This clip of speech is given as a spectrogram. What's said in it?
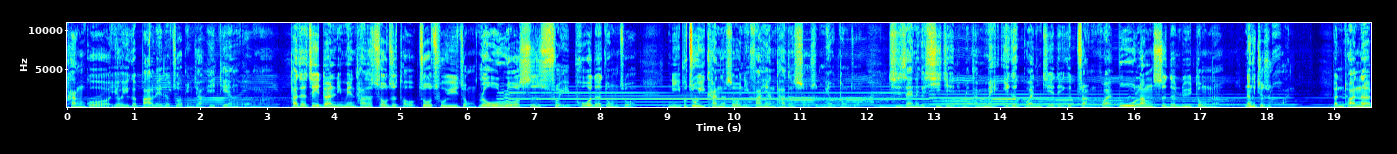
看过有一个芭蕾的作品叫《黑天鹅》吗？他在这一段里面，他的手指头做出一种柔弱似水波的动作。你不注意看的时候，你发现他的手是没有动作。其实，在那个细节里面，他每一个关节的一个转换、波浪式的律动呢，那个就是缓。本团呢，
